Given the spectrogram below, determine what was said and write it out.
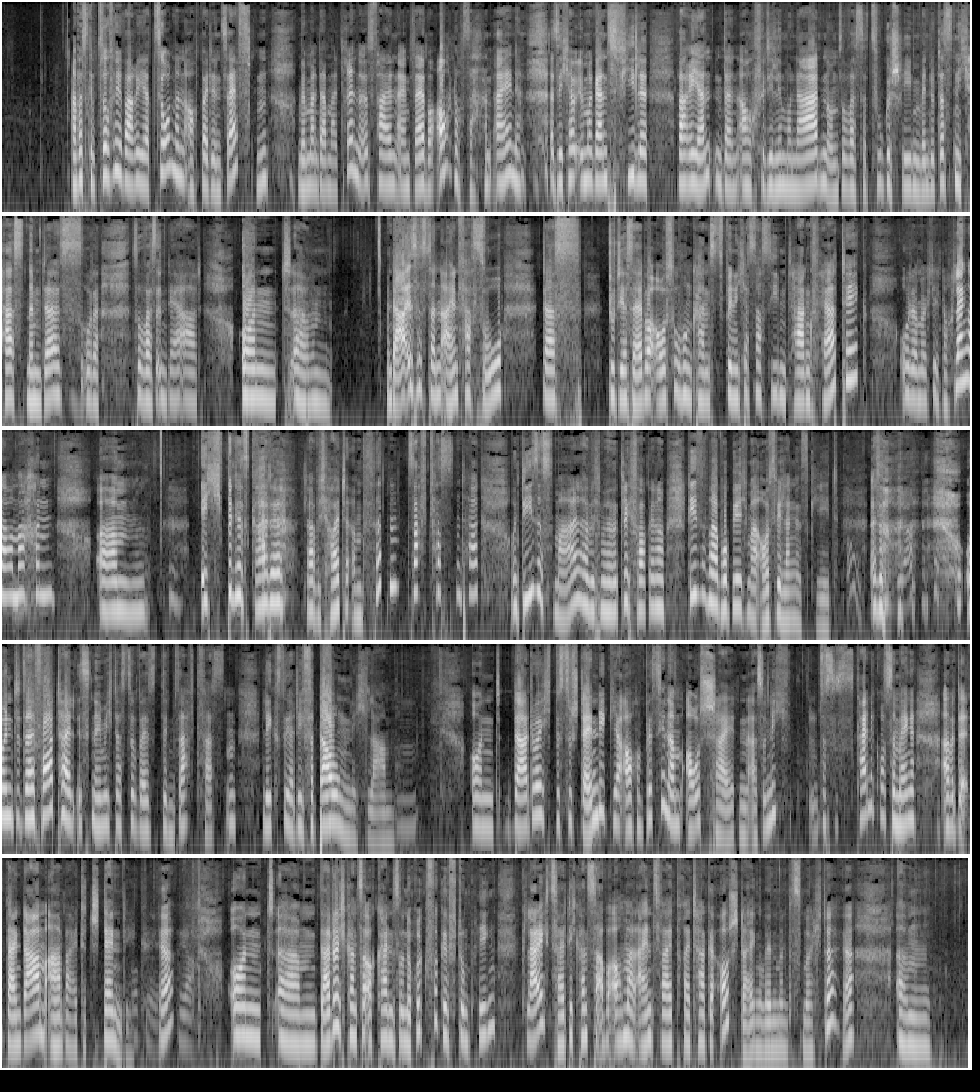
aber es gibt so viele Variationen auch bei den Säften. Und wenn man da mal drin ist, fallen einem selber auch noch Sachen ein. Also ich habe immer ganz viele Varianten dann auch für die Limonaden und sowas dazu geschrieben. Wenn du das nicht hast, nimm das oder sowas in der Art. Und ähm, da ist es dann einfach so, dass du dir selber aussuchen kannst, bin ich jetzt nach sieben Tagen fertig oder möchte ich noch länger machen? Ähm, ich bin jetzt gerade, glaube ich, heute am vierten Saftfastentag und dieses Mal habe ich mir wirklich vorgenommen, dieses Mal probiere ich mal aus, wie lange es geht. Oh, also ja. und der Vorteil ist nämlich, dass du bei dem Saftfasten legst du ja die Verdauung nicht lahm. Mhm. Und dadurch bist du ständig ja auch ein bisschen am Ausscheiden. Also nicht, das ist keine große Menge, aber de, dein Darm arbeitet ständig. Okay. Ja? ja. Und ähm, dadurch kannst du auch keine so eine Rückvergiftung kriegen. Gleichzeitig kannst du aber auch mal ein, zwei, drei Tage aussteigen, wenn man das möchte. Ja. Ähm,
